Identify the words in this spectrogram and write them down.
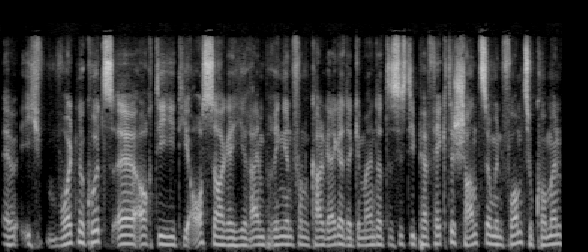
Äh, ich wollte nur kurz äh, auch die, die Aussage hier reinbringen von Karl Geiger, der gemeint hat, das ist die perfekte Chance, um in Form zu kommen,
